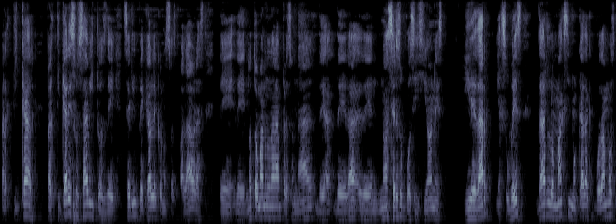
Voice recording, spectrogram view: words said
practicar, practicar esos hábitos de ser impecable con nuestras palabras, de, no tomarnos nada personal, de, de, de, no hacer suposiciones y de dar, y a su vez, dar lo máximo cada que podamos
